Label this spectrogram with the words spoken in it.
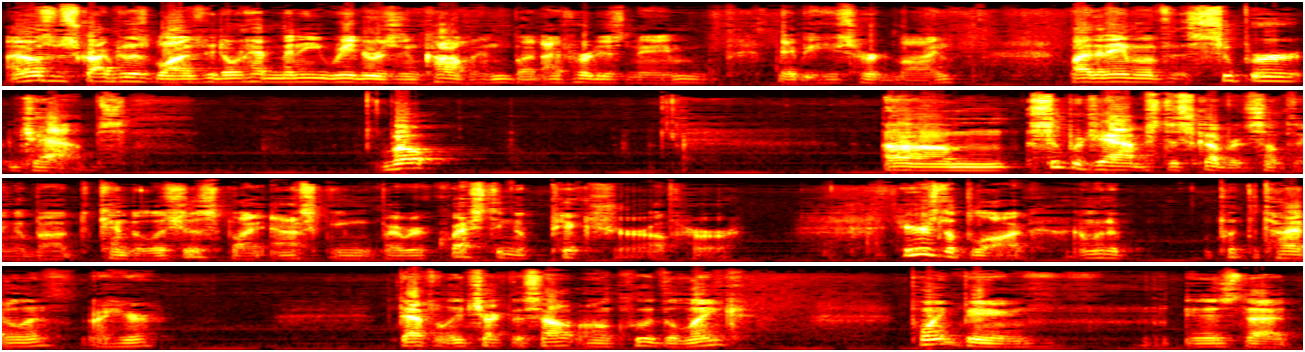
I don't subscribe to his blogs. We don't have many readers in common, but I've heard his name. Maybe he's heard mine by the name of Superjabs. Well, um, Superjabs discovered something about Kendalicious by asking, by requesting a picture of her. Here's the blog. I'm going to put the title in right here. Definitely check this out. I'll include the link. Point being is that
